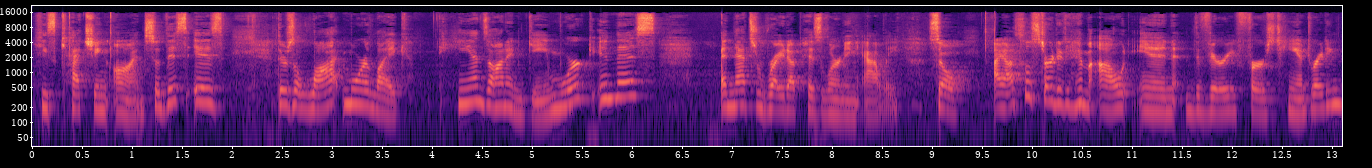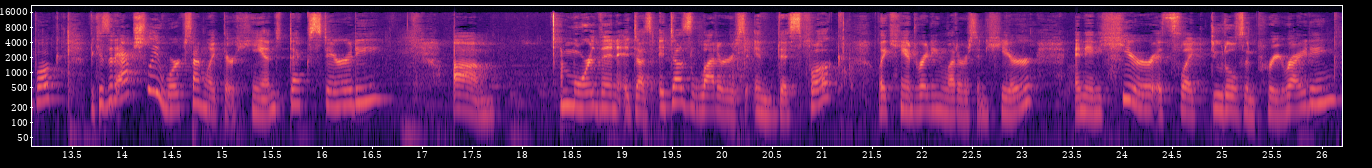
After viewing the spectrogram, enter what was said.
he's catching on so this is there's a lot more like hands-on and game work in this, and that's right up his learning alley. So I also started him out in the very first handwriting book because it actually works on like their hand dexterity. Um, more than it does it does letters in this book like handwriting letters in here and in here it's like doodles and pre-writing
